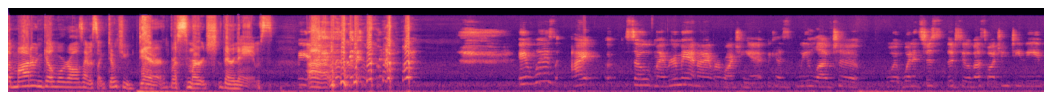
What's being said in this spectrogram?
a modern Gilmore Girls. I was like, don't you dare besmirch their names. Yeah. Um, It was I. So my roommate and I were watching it because we love to when it's just the two of us watching TV.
